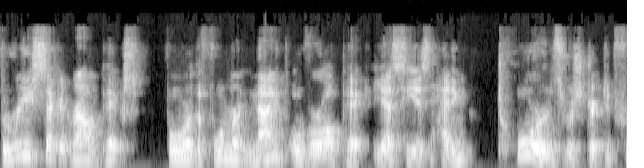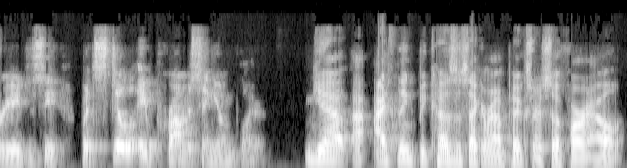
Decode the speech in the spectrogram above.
three second round picks for the former ninth overall pick? Yes, he is heading towards restricted free agency, but still a promising young player. Yeah, I think because the second round picks are so far out,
